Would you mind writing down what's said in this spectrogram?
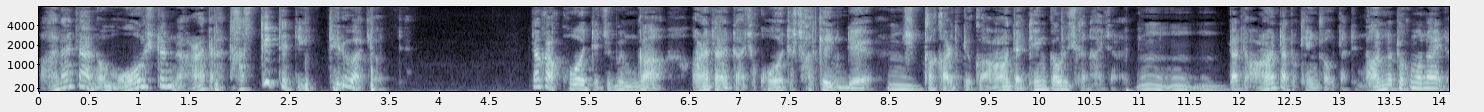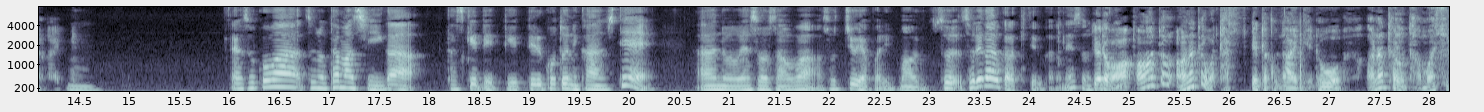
あなたのもう一人のあなたが助けてって言ってるわけよって。だからこうやって自分があなたに対してこうやって叫んで、うん突っかかるっていうか、あなたに喧嘩売るしかないじゃない。うんうんうん。だってあなたと喧嘩売ったって何の得もないじゃない。うん。だからそこは、その魂が助けてって言ってることに関して、あの、安尾さんは、そっちをやっぱり、まあ、そそれがあるから来てるからね、そのいや、だから、ああなた、あなたは助けたくないけど、あなたの魂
